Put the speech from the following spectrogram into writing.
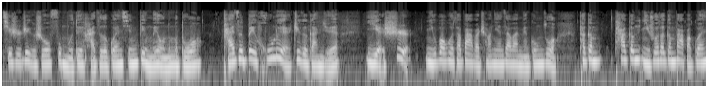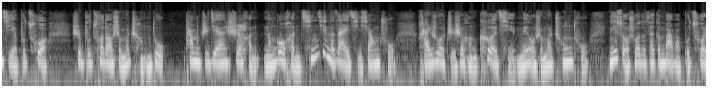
其实这个时候父母对孩子的关心并没有那么多，孩子被忽略这个感觉也是。你包括他爸爸常年在外面工作，他跟他跟你说他跟爸爸关系也不错，是不错到什么程度？他们之间是很能够很亲近的在一起相处，还是说只是很客气，没有什么冲突？你所说的他跟爸爸不错，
